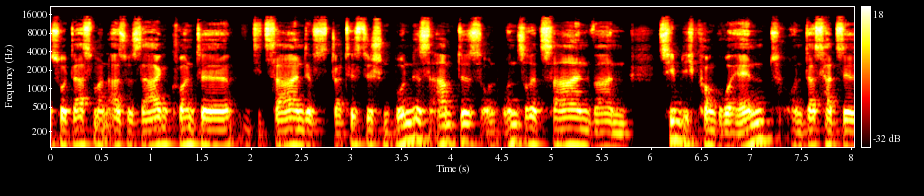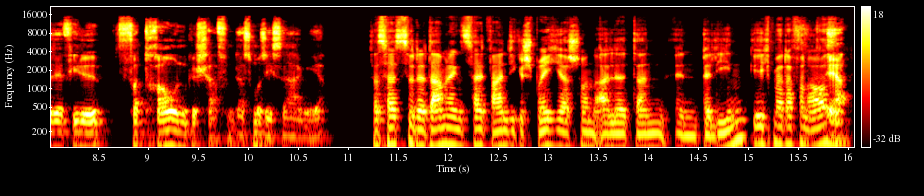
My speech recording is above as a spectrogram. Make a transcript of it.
so dass man also sagen konnte, die Zahlen des Statistischen Bundesamtes und unsere Zahlen waren ziemlich kongruent und das hat sehr, sehr viel Vertrauen geschaffen, das muss ich sagen, ja. Das heißt, zu der damaligen Zeit waren die Gespräche ja schon alle dann in Berlin, gehe ich mal davon aus. Ja.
